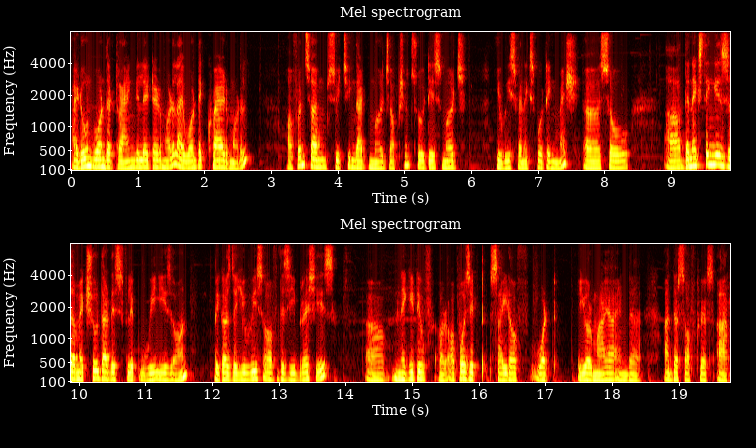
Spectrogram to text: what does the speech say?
I don't want the triangulated model I want a quad model. Often so I'm switching that merge option so it is merge UVs when exporting mesh. Uh, so uh, the next thing is uh, make sure that this flip V is on because the UVs of the ZBrush is uh, negative or opposite side of what your Maya and the other softwares are.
